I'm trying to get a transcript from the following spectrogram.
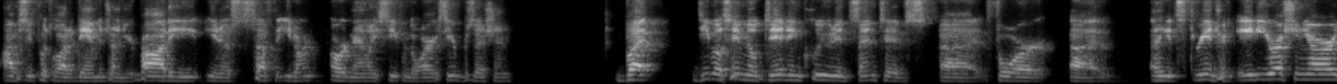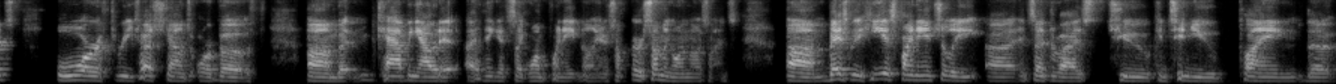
obviously puts a lot of damage on your body, you know, stuff that you don't ordinarily see from the wide receiver position. But Deebo Samuel did include incentives uh, for uh, I think it's 380 rushing yards or three touchdowns or both. Um, but capping out at I think it's like 1.8 million or something or something along those lines. Um, basically, he is financially uh, incentivized to continue playing the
